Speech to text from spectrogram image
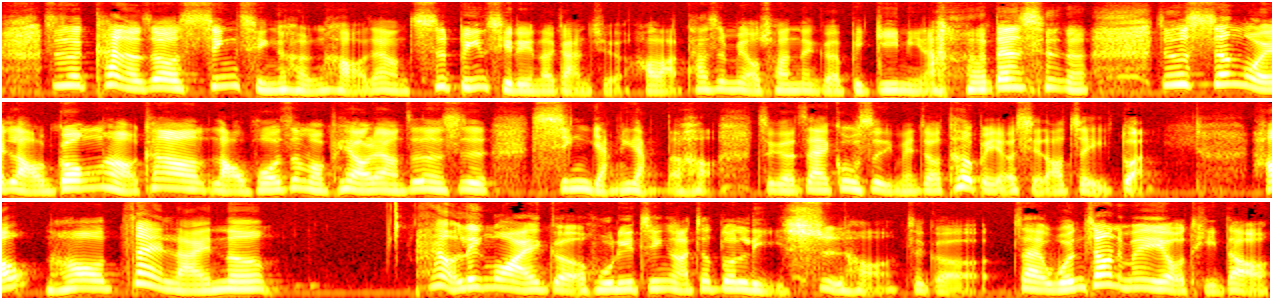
就是看了之后心情很好，这样吃冰淇淋的感觉。好了，他是没有穿那个比基尼啊，但是呢，就是身为老公哈，看到老婆这么漂亮，真的是心痒痒的哈。这个在故事里面就特别有写到这一段。好，然后再来呢。还有另外一个狐狸精啊，叫做李氏哈。这个在文章里面也有提到，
